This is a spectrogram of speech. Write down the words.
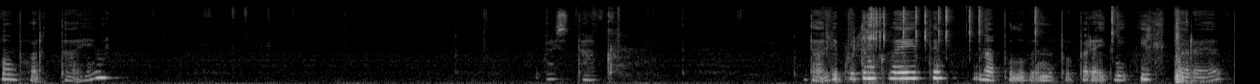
обгортаємо. Ось так. Далі будемо клеїти наполовину попередній і вперед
